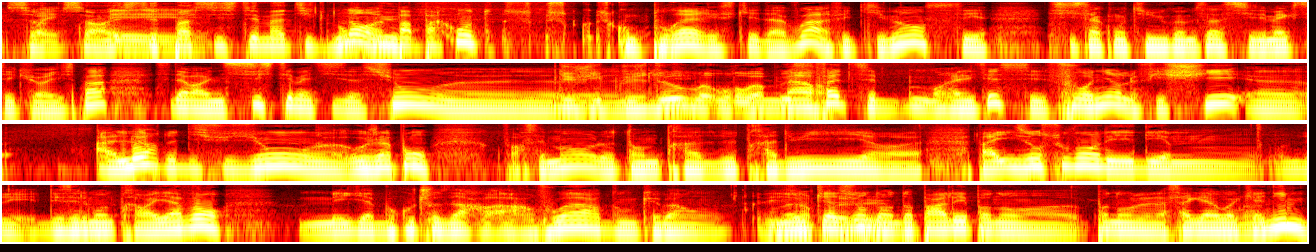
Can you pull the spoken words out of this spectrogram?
Ça, Oui, ça mais- pas systématique non, Non, plus. par, par contre, ce, qu'on pourrait risquer d'avoir, effectivement, c'est si ça continue comme ça, si les mecs sécurisent pas, c'est d'avoir une systématisation euh, Du J plus du- 2 ou, ou. Bah, en fait, c'est en réalité, c'est fournir le fichier euh, à l'heure de diffusion euh, au Japon. Forcément, le temps de, tra- de traduire. euh, bah, ils ont souvent des, des, des- des éléments de travail avant, mais il y a beaucoup de choses à, à revoir. Donc, bah, on, on a l'occasion d'en parler pendant, pendant la saga Wakanim.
